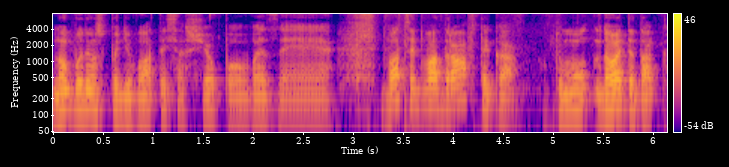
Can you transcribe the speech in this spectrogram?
Ну, будемо сподіватися, що повезе. 22 драфтика. Тому давайте так.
